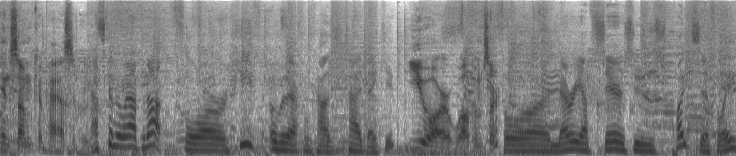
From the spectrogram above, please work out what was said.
In some capacity. that's gonna wrap it up for Heath over there from Kanzentai. Thank you. You are welcome, sir. For Mary upstairs, who's quite sniffly.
